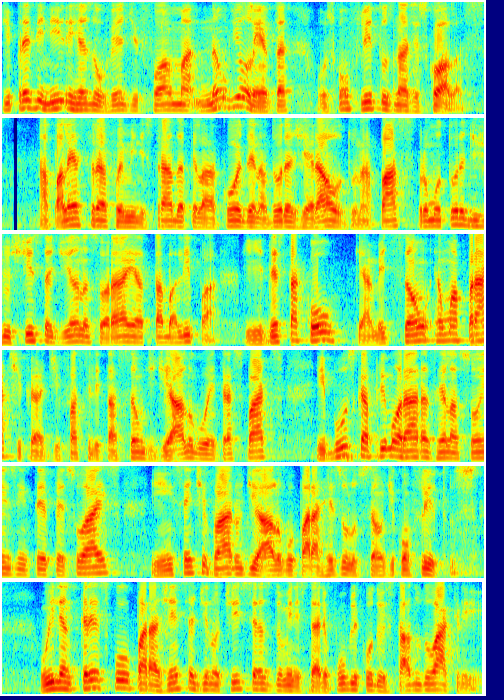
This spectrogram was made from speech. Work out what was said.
de prevenir e resolver de forma não violenta os conflitos nas escolas. A palestra foi ministrada pela coordenadora geral do NAPAS, promotora de justiça Diana Soraya Tabalipa, que destacou que a medição é uma prática de facilitação de diálogo entre as partes e busca aprimorar as relações interpessoais e incentivar o diálogo para a resolução de conflitos. William Crespo, para a Agência de Notícias do Ministério Público do Estado do Acre.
